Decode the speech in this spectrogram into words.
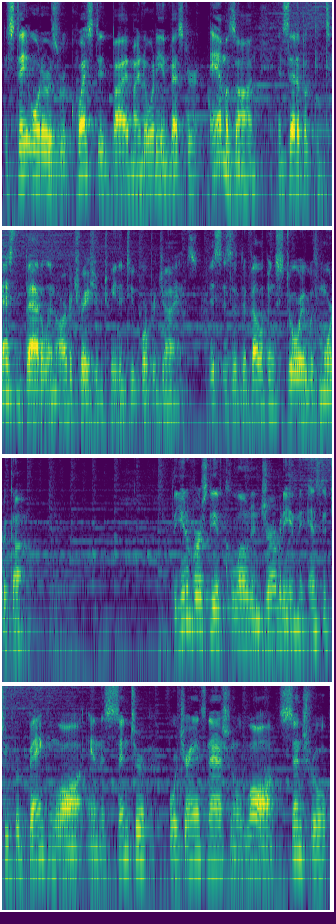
The stay order was requested by minority investor Amazon and set up a contested battle in arbitration between the two corporate giants. This is a developing story with more to come. The University of Cologne in Germany and the Institute for Banking Law and the Center for Transnational Law, Central,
